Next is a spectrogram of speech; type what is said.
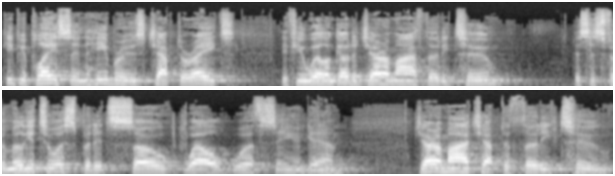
Keep your place in Hebrews chapter 8, if you will, and go to Jeremiah 32. This is familiar to us, but it's so well worth seeing again. Jeremiah chapter 32.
